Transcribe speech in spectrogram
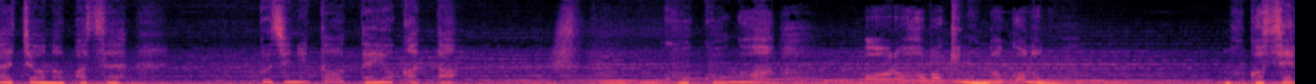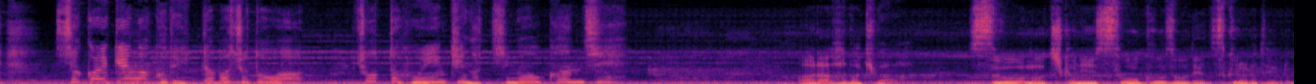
隊長のパス無事に通ってよかった。ここが荒幅機の中なの？昔社会見学で行った場所とはちょっと雰囲気が違う感じ。荒幅機は周防の地下に層構造で作られている。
